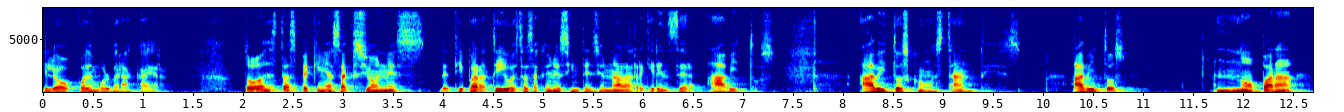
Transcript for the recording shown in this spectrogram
y luego pueden volver a caer. Todas estas pequeñas acciones de ti para ti o estas acciones intencionadas requieren ser hábitos. Hábitos constantes. Hábitos no para,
